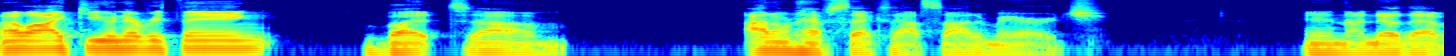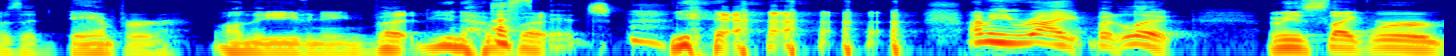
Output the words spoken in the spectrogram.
I like you and everything, but um, I don't have sex outside of marriage. And I know that was a damper on the evening, but you know, A but stitch. yeah. I mean, right. But look, I mean, it's like we're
